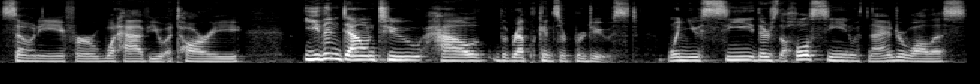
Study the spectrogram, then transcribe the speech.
Sony, for what have you, Atari, even down to how the replicants are produced. When you see, there's the whole scene with Niander Wallace,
